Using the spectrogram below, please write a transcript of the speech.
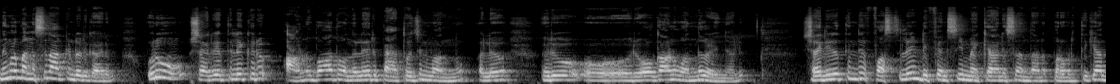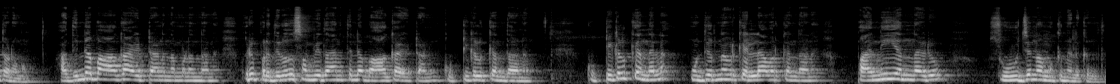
നിങ്ങൾ മനസ്സിലാക്കേണ്ട ഒരു കാര്യം. ഒരു ശരീരത്തിലേക്ക് ഒരു അണുബാധ വന്നു അല്ലെങ്കിൽ ഒരു പാത്തോജൻ വന്നു അല്ലെങ്കിൽ ഒരു രോഗാണു വന്നു കഴിഞ്ഞാൽ ശരീരത്തിന്റെ ഫസ്റ്റ് ലൈൻ ഡിഫെൻസീവ് മെക്കാനിസം എന്താണ്? പ്രവർത്തിക്കാൻ തുടങ്ങും. അതിന്റെ ഭാഗമായിട്ടാണ് നമ്മൾ എന്താണ്? ഒരു പ്രതിരോധ സംവിധാനത്തിന്റെ ഭാഗമായിട്ടാണ് കുട്ടികൾക്ക് എന്താണ്? കുട്ടികൾക്ക് എന്നല്ല മുതിർന്നവർക്ക് എല്ലാവർക്കും എന്താണ്? പനി എന്നൊരു സൂചന നമുക്ക് നൽകുന്നത്.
